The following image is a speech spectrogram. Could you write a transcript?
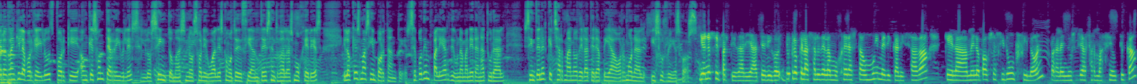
Pero tranquila porque hay luz, porque aunque son terribles, los síntomas no son iguales, como te decía antes, en todas las mujeres. Y lo que es más importante, se pueden paliar de una manera natural sin tener que echar mano de la terapia hormonal y sus riesgos. Yo no soy partidaria, te digo, yo creo que la salud de la mujer ha estado muy medicalizada, que la menopausia ha sido un filón para la industria farmacéutica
